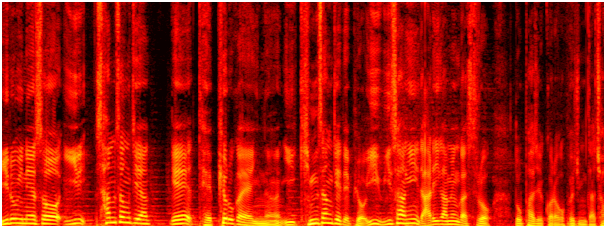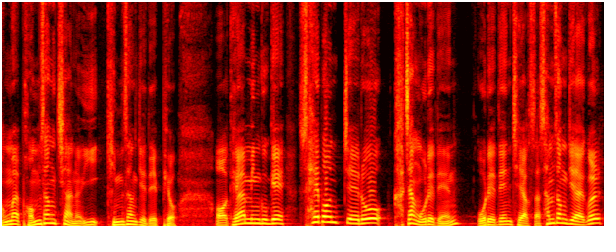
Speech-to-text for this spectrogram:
이로 인해서 이 삼성제약의 대표로 가야 있는 이 김상재 대표 이 위상이 날이 가면 갈수록 높아질 거라고 보여집니다. 정말 범상치 않은 이 김상재 대표 어, 대한민국의 세 번째로 가장 오래된 오래된 제약사 삼성제약을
